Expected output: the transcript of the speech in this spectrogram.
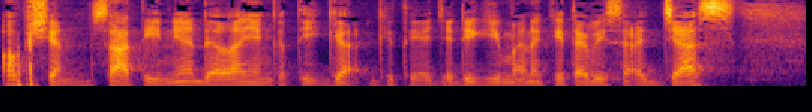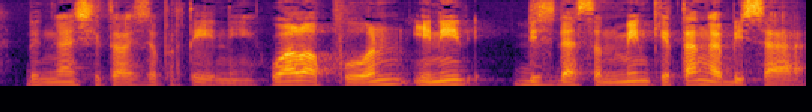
option saat ini adalah yang ketiga gitu ya. Jadi gimana kita bisa adjust dengan situasi seperti ini. Walaupun ini this doesn't mean kita nggak bisa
